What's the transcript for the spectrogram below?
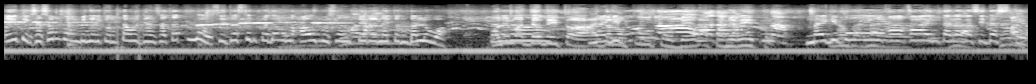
Eh, tig sa sampung, binili kong taho dyan sa tatlo. Si Dustin pa daw nakaubos ng tira na itong dalawa. Wala man daw dito, ah, ay dalawang puto, di na pamirito. Maigi pong kakain talaga si Dustin.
